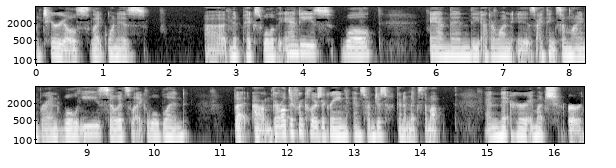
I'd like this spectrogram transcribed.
materials. Like one is uh, Knit Picks Wool of the Andes wool. And then the other one is, I think, some Lion Brand Wool Ease. So it's like wool blend. But um, they're all different colors of green. And so I'm just going to mix them up and knit her a much, or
